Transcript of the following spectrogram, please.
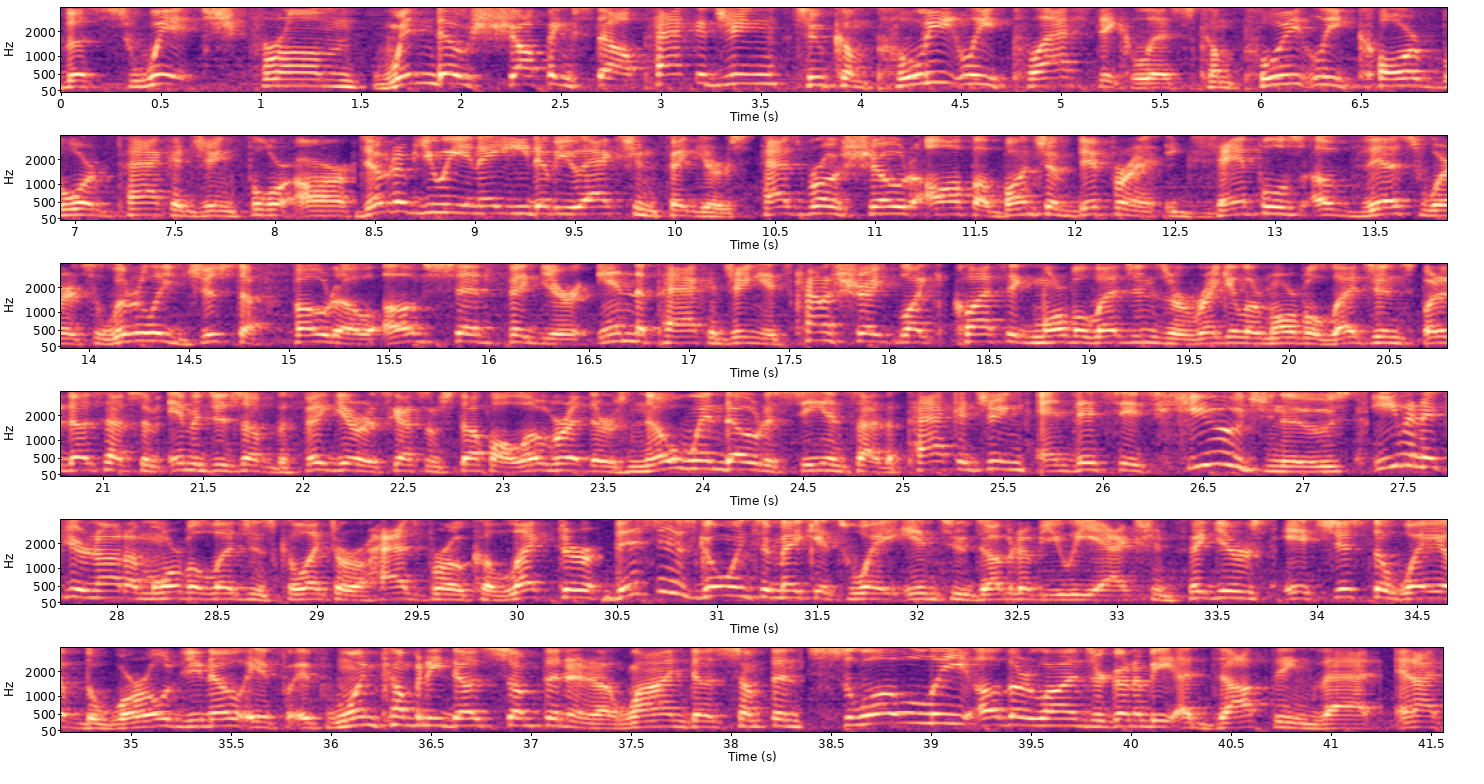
the switch from window shopping style packaging to completely plasticless, completely cardboard packaging for our WWE and AEW action figures. Hasbro showed off a bunch of different examples of this where it's literally just a photo of said figure in the packaging. It's kind of shaped like classic Marvel Legends or regular Marvel Legends, but it does have some images of the figure. It's got some stuff all over it. There's no window to see inside the packaging, and this is huge news. Even if you're not a Marvel Legends collector or Hasbro collector, this is going to make its way into WWE action figures. It's just the way of the world, you know? If, if one company does something and a line does something, slowly other lines are going to be adopting that, and I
